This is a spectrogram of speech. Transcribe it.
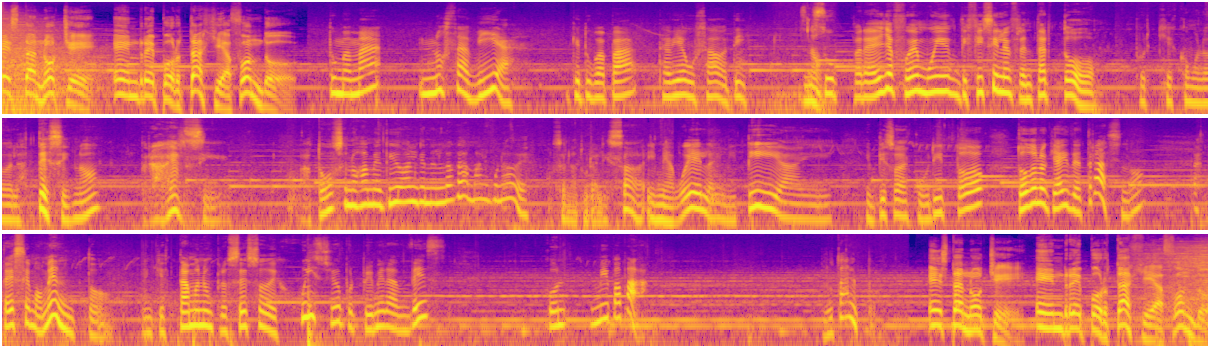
Esta noche, en reportaje a fondo. Tu mamá no sabía que tu papá te había abusado a ti. No, para ella fue muy difícil enfrentar todo, porque es como lo de las tesis, ¿no? Pero a ver si a todos se nos ha metido alguien en la cama alguna vez, se naturalizaba, y mi abuela, y mi tía, y, y empiezo a descubrir todo, todo lo que hay detrás, ¿no? Hasta ese momento en que estamos en un proceso de juicio por primera vez con mi papá. Brutal. Esta noche, en reportaje a fondo.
